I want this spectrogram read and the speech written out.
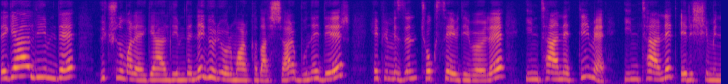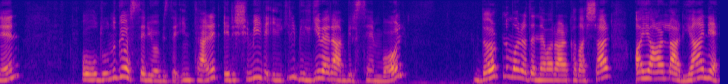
Ve geldiğimde 3 numaraya geldiğimde ne görüyorum arkadaşlar? Bu nedir? Hepimizin çok sevdiği böyle internet değil mi? İnternet erişiminin olduğunu gösteriyor bize. İnternet erişimiyle ilgili bilgi veren bir sembol. 4 numarada ne var arkadaşlar? Ayarlar yani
